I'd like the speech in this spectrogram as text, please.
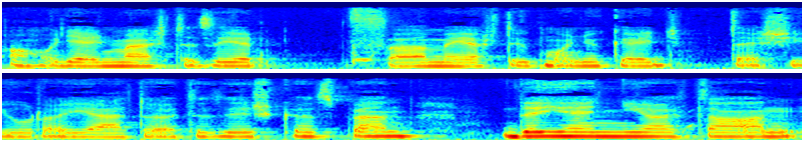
ahogy egymást azért felmértük mondjuk egy tesi urai átöltözés közben, de ilyen nyíltan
